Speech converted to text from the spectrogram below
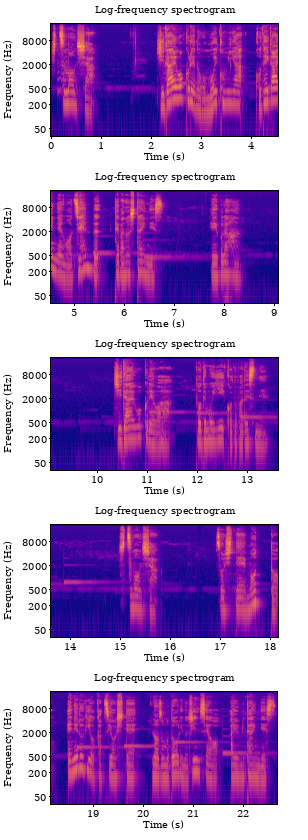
質問者。時代遅れの思い込みや固定概念を全部手放したいんです。 エイブラハン。時代遅れはとてもいい言葉ですね。質問者。そしてもっとエネルギーを活用して望む通りの人生を歩みたいんです。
